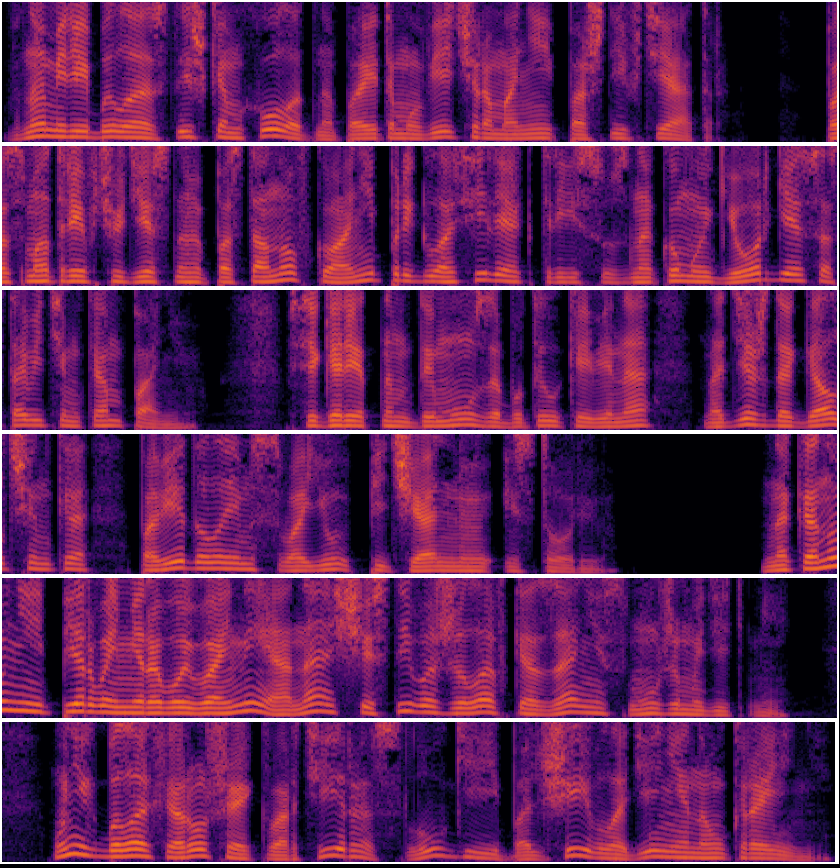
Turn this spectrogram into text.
В номере было слишком холодно, поэтому вечером они пошли в театр. Посмотрев чудесную постановку, они пригласили актрису, знакомую Георгия, составить им компанию. В сигаретном дыму за бутылкой вина Надежда Галченко поведала им свою печальную историю. Накануне Первой мировой войны она счастливо жила в Казани с мужем и детьми. У них была хорошая квартира, слуги и большие владения на Украине.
